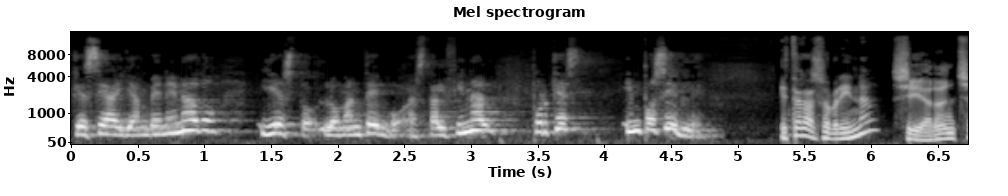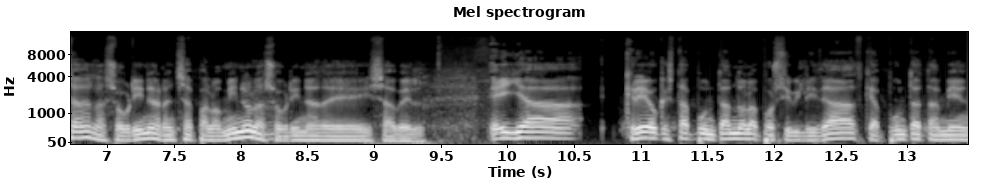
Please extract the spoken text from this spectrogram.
que se haya envenenado y esto lo mantengo hasta el final porque es imposible. ¿Esta es la sobrina? Sí, Arancha, la sobrina, Arancha Palomino, la sobrina de Isabel. Ella creo que está apuntando la posibilidad, que apunta también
